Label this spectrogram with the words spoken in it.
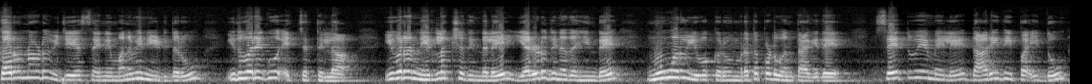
ಕರುನಾಡು ವಿಜಯ ಸೇನೆ ಮನವಿ ನೀಡಿದರೂ ಇದುವರೆಗೂ ಎಚ್ಚೆತ್ತಿಲ್ಲ. ಇವರ ನಿರ್ಲಕ್ಷ್ಯದಿಂದಲೇ ಎರಡು ದಿನದ ಹಿಂದೆ ಮೂವರು ಯುವಕರು ಮೃತಪಡುವಂತಾಗಿದೆ. ಸೇತುವೆ ಮೇಲೆ ದಾರಿದೀಪ ಇದ್ದು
